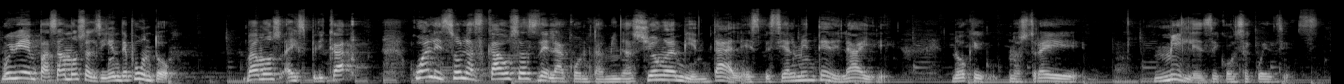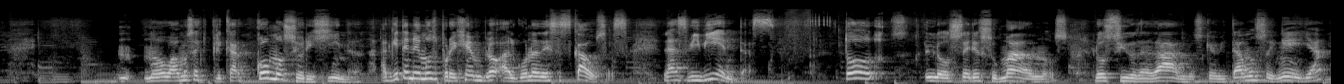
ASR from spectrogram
Muy bien, pasamos al siguiente punto. Vamos a explicar ¿Cuáles son las causas de la contaminación ambiental, especialmente del aire? ¿no? Que nos trae miles de consecuencias. No vamos a explicar cómo se origina. Aquí tenemos, por ejemplo, algunas de esas causas. Las viviendas. Todos los seres humanos, los ciudadanos que habitamos en ella,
